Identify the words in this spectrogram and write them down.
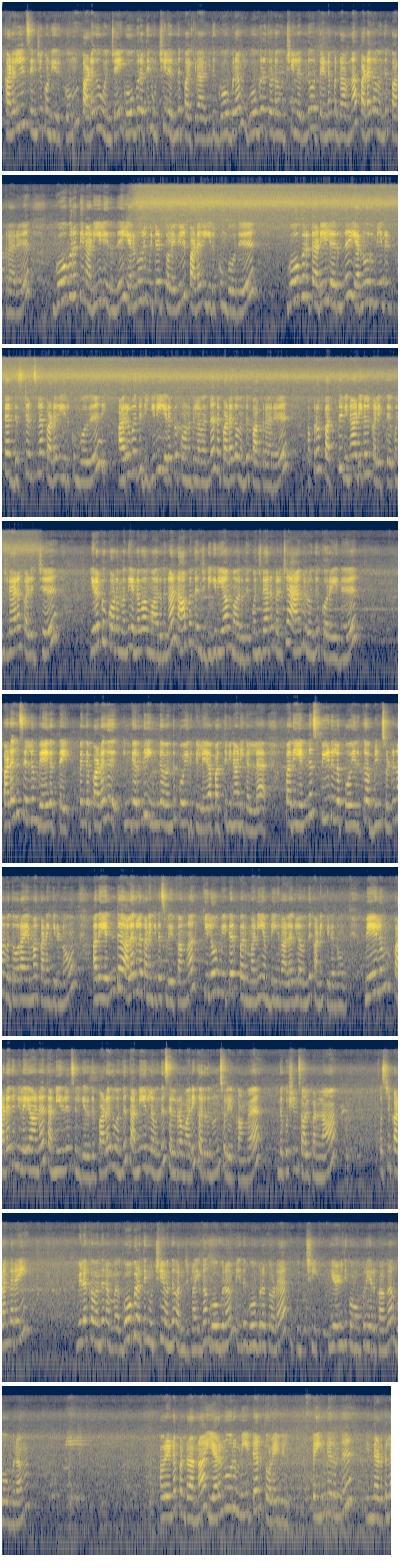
கடலில் சென்று கொண்டிருக்கும் படகு ஒன்றை கோபுரத்தின் உச்சியிலிருந்து பார்க்கிறார். இது கோபுரம். கோபுரத்தோட உச்சியிலிருந்து ஒருத்தர் என்ன பண்ணுறாருன்னா படகை வந்து பார்க்குறாரு. கோபுரத்தின் அடியில் இருந்து இரநூறு மீட்டர் தொலைவில் படகு இருக்கும்போது கோபுரத்து அடியிலிருந்து இரநூறு மீட்டர் டிஸ்டன்ஸில் படகு இருக்கும்போது அறுபது டிகிரி இறக்க கோணத்தில் வந்து அந்த படகை வந்து பார்க்குறாரு. அப்புறம் பத்து வினாடிகள் கழித்து கொஞ்ச நேரம் கழித்து இறக்கு கோணம் வந்து என்னவா மாறுதுன்னா நாற்பத்தஞ்சு டிகிரியாக மாறுது. கொஞ்ச நேரம் கழித்து ஆங்கிள் வந்து குறையுது. படகு செல்லும் வேகத்தை இப்போ இந்த படகு இங்கேருந்து இங்கே வந்து போயிருக்கு இல்லையா பத்து வினாடிகளில் இப்போ அது என்ன ஸ்பீடில் போயிருக்கு அப்படின்னு சொல்லிட்டு நம்ம தோராயமாக கணக்கிடணும். அதை எந்த அலகில் கணக்கிட சொல்லியிருக்காங்கன்னா கிலோமீட்டர் பர் மணி அப்படிங்கிற அழகில் வந்து கணக்கிடணும். மேலும் படகு நிலையான தண்ணீரில் செல்கிறது. படகு வந்து தண்ணீரில் வந்து செல்கிற மாதிரி கருதணும்னு சொல்லியிருக்காங்க. இந்த கொஷின் சால்வ் பண்ணலாம். ஃபஸ்ட்டு கலங்கரை விளக்கை வந்து நம்ம கோபுரத்தின் உச்சியை வந்து வரைஞ்சிக்கலாம். இதுதான் கோபுரம். இது கோபுரத்தோட உச்சி. இங்கே எழுதிக்கோங்க புரியறதுக்காக கோபுரம். அவர் என்ன பண்ணுறாருனா இரநூறு மீட்டர் தொலைவில். இப்போ இங்கேருந்து இந்த இடத்துல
